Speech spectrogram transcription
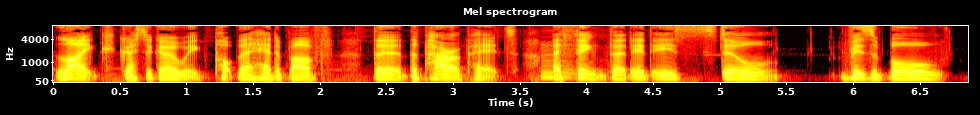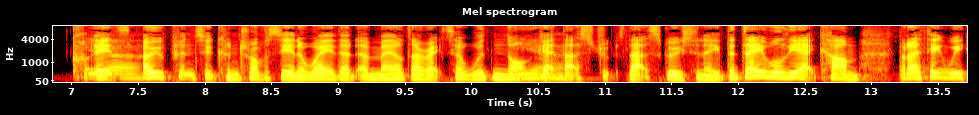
like Greta Gerwig pop their head above the, the parapet, I Mm. think that it is still visible. Co- It's open to controversy in a way that a male director would not Yeah. get that that scrutiny. The day will yet come, but I think we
